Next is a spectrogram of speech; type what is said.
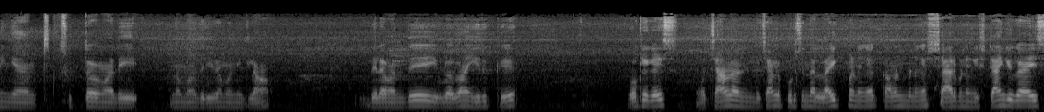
நீங்கள் சுத்த மாதிரி இந்த மாதிரிலாம் பண்ணிக்கலாம். இதில் வந்து இவ்வளோ தான் இருக்குது ஓகே கைஸ் உங்கள் சேனலை இந்த சேனல் பிடிச்சிருந்தா லைக் பண்ணுங்கள் கமெண்ட் பண்ணுங்கள் ஷேர் பண்ணுங்கள் தேங்க்யூ கைஸ்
